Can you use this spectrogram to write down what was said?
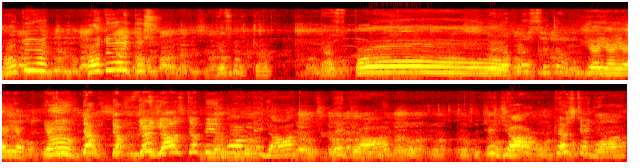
How do I how do I just- This is jump. That's. Oh! That's the jump. Yeah, yeah, yeah, yeah. Yeah. Yeah, yeah, yeah, yeah, the big one, the yeah. The yeah, plus the yeah,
